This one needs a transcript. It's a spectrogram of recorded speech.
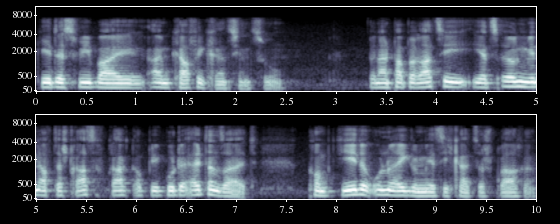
geht es wie bei einem Kaffeekränzchen zu. Wenn ein Paparazzi jetzt irgendwen auf der Straße fragt, ob ihr gute Eltern seid, kommt jede Unregelmäßigkeit zur Sprache.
